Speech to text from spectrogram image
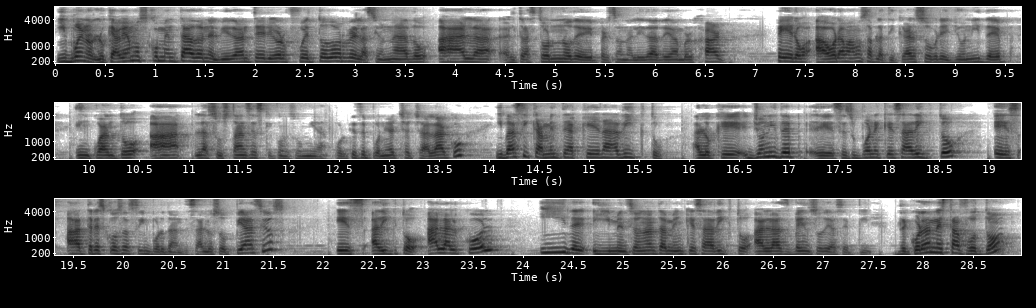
Y bueno, lo que habíamos comentado en el video anterior fue todo relacionado al trastorno de personalidad de Amber Heard pero ahora vamos a platicar sobre Johnny Depp en cuanto a las sustancias que consumía, por qué se ponía chachalaco y básicamente a qué era adicto. A lo que Johnny Depp eh, se supone que es adicto es a tres cosas importantes, a los opiáceos, es adicto al alcohol y, mencionan también que es adicto a las benzodiazepinas. ¿Recuerdan esta foto?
